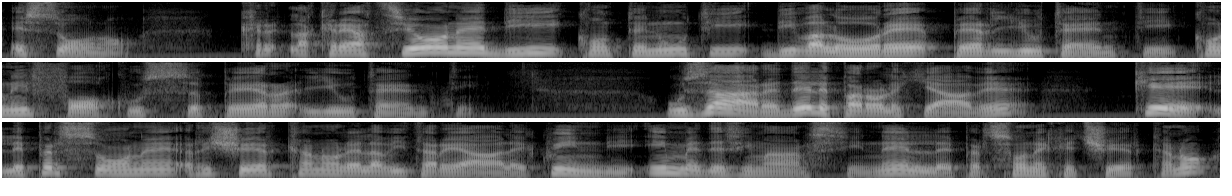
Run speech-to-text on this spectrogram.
e sono cre- la creazione di contenuti di valore per gli utenti con il focus per gli utenti. Usare delle parole chiave che le persone ricercano nella vita reale, quindi immedesimarsi nelle persone che cercano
